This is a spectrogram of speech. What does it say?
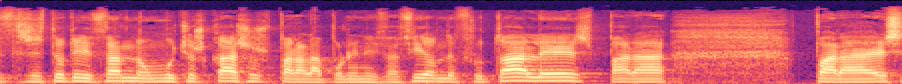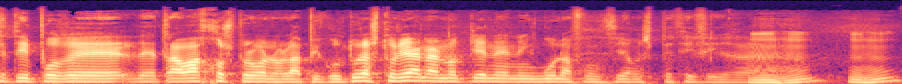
se esté utilizando en muchos casos para la polinización de frutales, para para ese tipo de, de trabajos, pero bueno, la apicultura asturiana no tiene ninguna función específica. Ujú.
